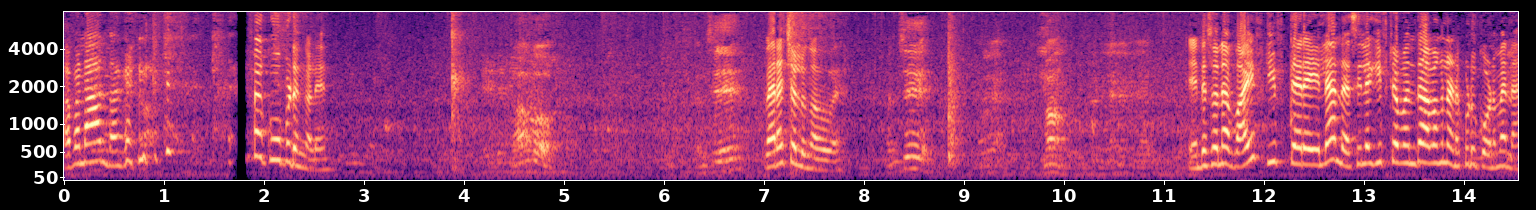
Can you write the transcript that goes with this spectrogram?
அப்ப நான் தான் இப்போ கூப்பிடுங்களேன். வர சொல்லுங்க அவ. என்ன சொன்ன வைஃப் கிஃப்ட் தரையில அந்த சில கிஃப்ட்டை வந்து அவங்க எனக்கு கொடுக்கணும் என்ன?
